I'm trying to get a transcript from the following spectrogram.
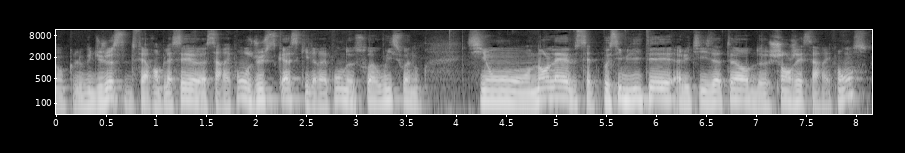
Donc le but du jeu, c'est de faire remplacer euh, sa réponse jusqu'à ce qu'il réponde soit oui, soit non. Si on enlève cette possibilité à l'utilisateur de changer sa réponse,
